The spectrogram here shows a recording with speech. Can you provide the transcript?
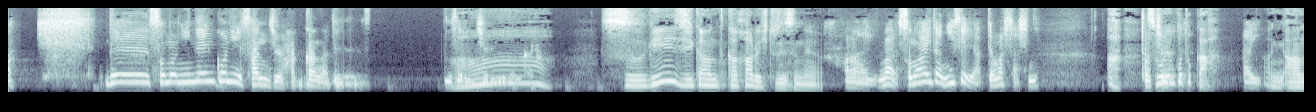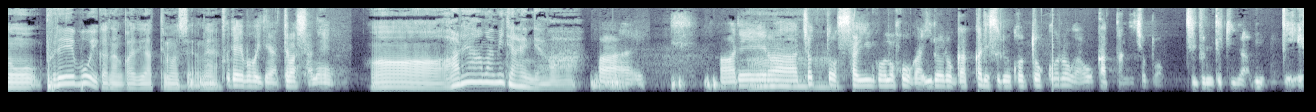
で、その2年後に38巻が出てるんです。2012年から。すげえ時間かかる人ですね。はい。まあ、その間2世やってましたしね。あ、そういうことか。はい。ああの、プレイボーイかなんかでやってましたよね。プレイボーイでやってましたね。ああ、あれあんま見てないんだよな。はい。あれは、ちょっと最後の方がいろいろがっかりするところが多かったんで、ちょっと自分的には、うんっていう。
